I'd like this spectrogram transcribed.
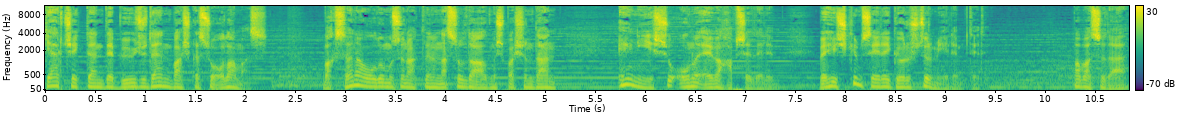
gerçekten de büyücüden başkası olamaz. Baksana oğlumuzun aklını nasıl da almış başından. En iyisi onu eve hapsedelim ve hiç kimseyle görüştürmeyelim dedi. Babası da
